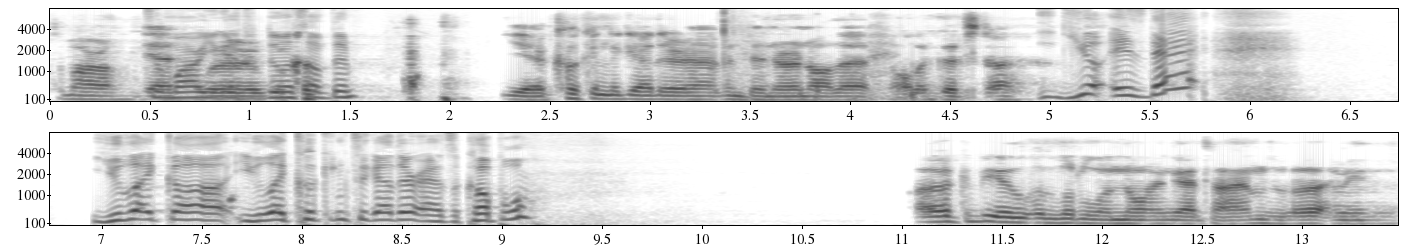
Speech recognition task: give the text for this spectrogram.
Tomorrow. Yeah, tomorrow you guys we're- doing we're something Yeah, cooking together, having dinner, and all that, all the good stuff. you is that you like uh you like cooking together as a couple Uh, it could be a, a little annoying at times, but I mean,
